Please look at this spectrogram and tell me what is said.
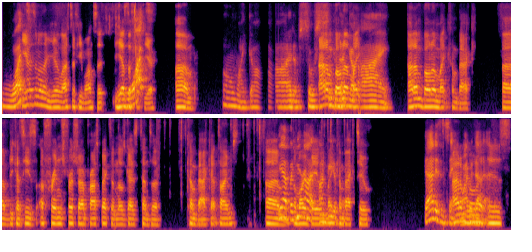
What? he has another year left if he wants it. He has the What? fifth year. Um, oh my god, I'm so Adem Bona might- Adem Bona might come back uh, because he's a fringe first round prospect, and those guys tend to come back at times. Um, Yeah, but Amari Bailey might come back too. That is insane. Adam Why Bona is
